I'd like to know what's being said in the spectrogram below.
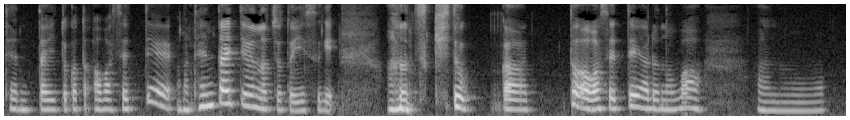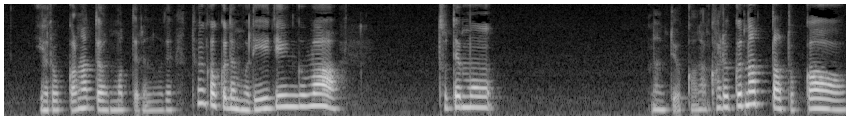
天体とかと合わせて、まあ、天体っていうのはちょっと言い過ぎ。あの月とかと合わせてやるのはあのやろうかなって思ってるのでとにかくでもリーディングはとても何て言うかな軽くなったとか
